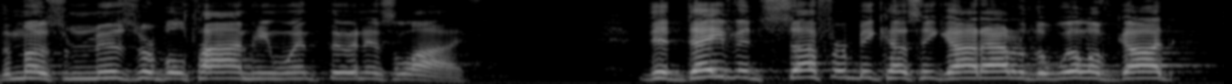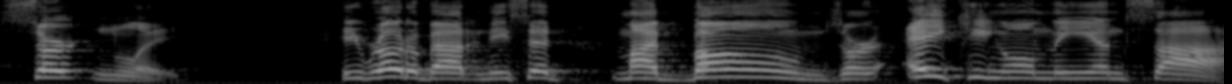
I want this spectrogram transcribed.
The most miserable time he went through in his life. Did David suffer because he got out of the will of God? Certainly. He wrote about it and he said, My bones are aching on the inside.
